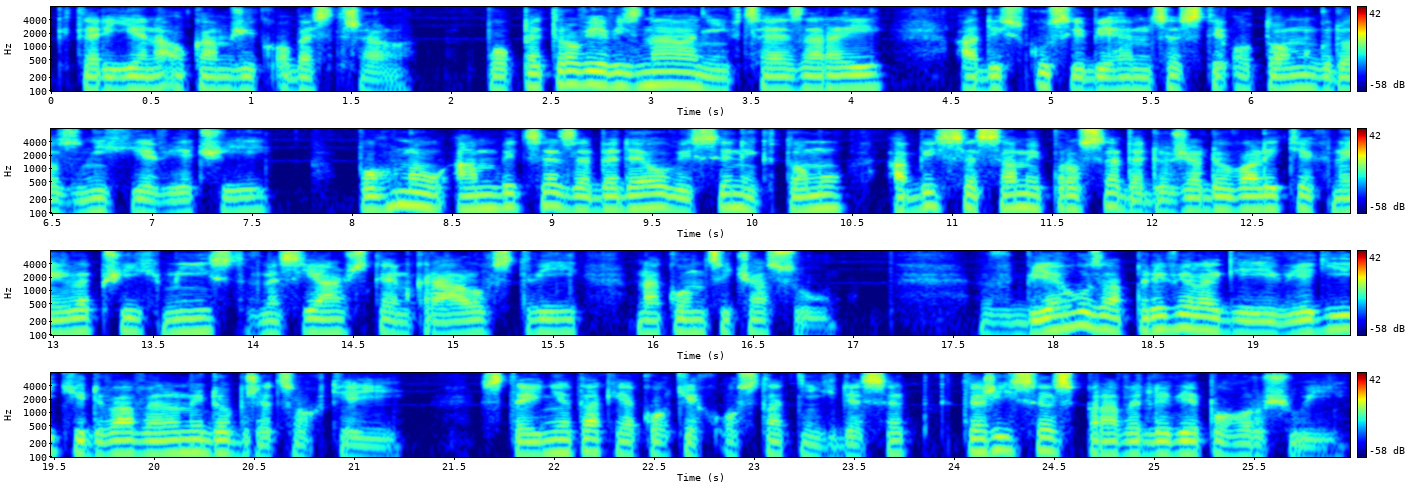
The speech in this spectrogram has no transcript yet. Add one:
který je na okamžik obestřel. Po Petrově vyznání v Cézareji a diskusi během cesty o tom, kdo z nich je větší, pohnou ambice Zebedeovi syny k tomu, aby se sami pro sebe dožadovali těch nejlepších míst v mesiářském království na konci časů. V běhu za privilegií vědí ti dva velmi dobře, co chtějí, stejně tak jako těch ostatních deset, kteří se spravedlivě pohoršují.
